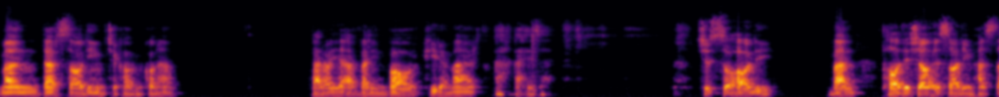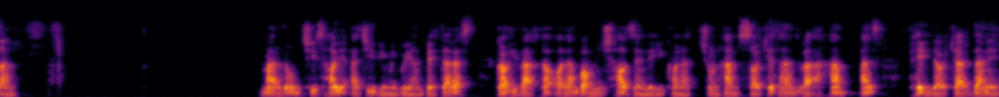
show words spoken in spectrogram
من در سالیم چه کار می کنم؟ برای اولین بار پیرمرد قهقه زد. چه سوالی! من پادشاه سالیم هستم. مردم چیزهای عجیبی می‌گویند. بهتر است گاهی وقتا آدم با میشها زندگی کند چون هم ساکتند و هم از پیدا کردن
